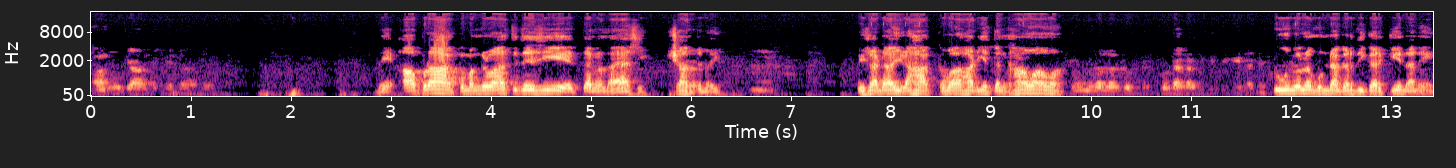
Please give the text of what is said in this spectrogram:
ਸਾਨੂੰ ਜਾਣ ਤੇ ਖੇਡਾਂਗੇ ਤੇ ਆਪਣਾ ਹੱਕ ਮੰਗਣ ਵਾਸਤੇ ਤੇ ਅਸੀਂ ਇਹ ਧਰਨਾ ਲਾਇਆ ਸੀ ਸ਼ਾਂਤਮਈ ਵੀ ਸਾਡਾ ਜਿਹੜਾ ਹੱਕ ਵਾ ਸਾਡੀਆਂ ਤਨਖਾਹਾਂ ਵਾ। ਟੂਲ ਵੱਲੋਂ ਗੁੰਡ- ਗੁੰਡਾਗਰਦੀ ਕੀਤੀ ਗਈ ਇਹਨਾਂ ਨੇ? ਟੂਲ ਵੱਲੋਂ ਗੁੰਡਾਗਰਦੀ ਕਰਕੇ ਇਹਨਾਂ ਨੇ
